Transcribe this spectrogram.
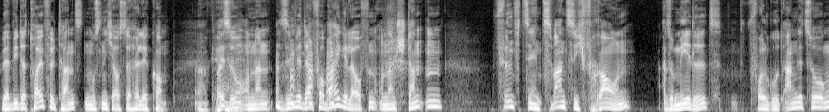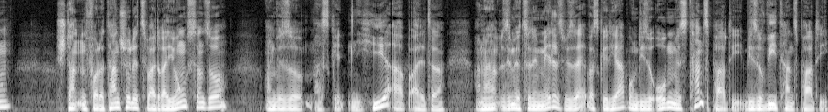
wer wie der Teufel tanzt, muss nicht aus der Hölle kommen. Okay. Weißt du? Und dann sind wir da vorbeigelaufen und dann standen 15, 20 Frauen, also Mädels, voll gut angezogen, standen vor der Tanzschule, zwei, drei Jungs und so. Und wir so, was geht denn hier ab, Alter? Und dann sind wir zu den Mädels, wir so, ey, was geht hier ab? Und diese oben ist Tanzparty. Wieso wie Tanzparty?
